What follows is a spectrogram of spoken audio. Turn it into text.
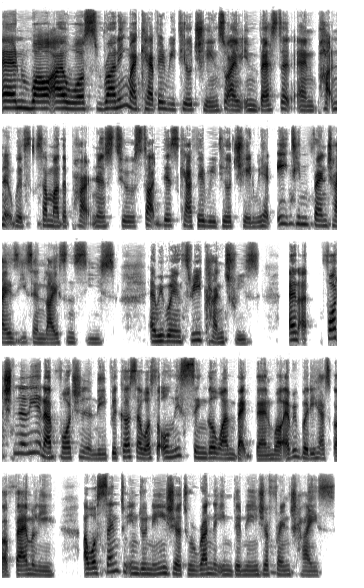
And while I was running my cafe retail chain, so I invested and partnered with some other partners to start this cafe retail chain. We had 18 franchisees and licensees, and we were in three countries. And uh, fortunately and unfortunately, because I was the only single one back then, while everybody has got a family, I was sent to Indonesia to run the Indonesia franchise.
